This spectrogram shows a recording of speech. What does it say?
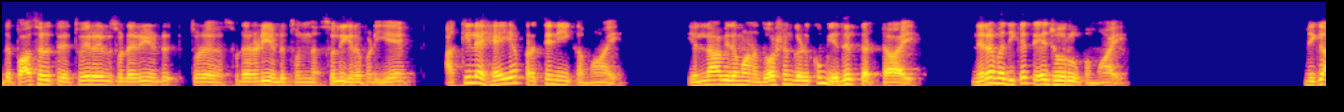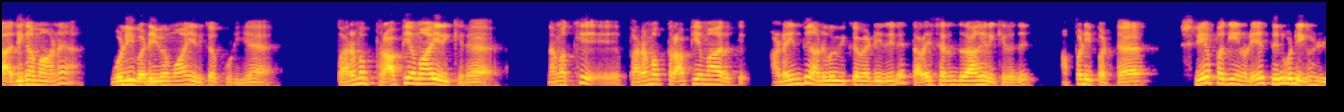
இந்த பாசுரத்திலே துயரில் சுடரி என்று சுடரடி என்று சொன்ன சொல்லுகிறபடியே அகில ஹேய பிரத்யநீக்கமாய். எல்லா விதமான தோஷங்களுக்கும் எதிர்த்தட்டாய். நிரவதிக தேஜோரூபமாய். மிக அதிகமான ஒளி வடிவமாய் இருக்கக்கூடிய பரம பிராபியமாய் இருக்கிற நமக்கு பரம பிராபியமா இருக்கு. அடைந்து அனுபவிக்க வேண்டியதிலே தலை சிறந்ததாக இருக்கிறது. அப்படிப்பட்ட ஸ்ரீபதியினுடைய திருவடிகள்.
